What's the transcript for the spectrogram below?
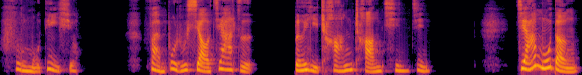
父母弟兄，反不如小家子得以常常亲近。贾母等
